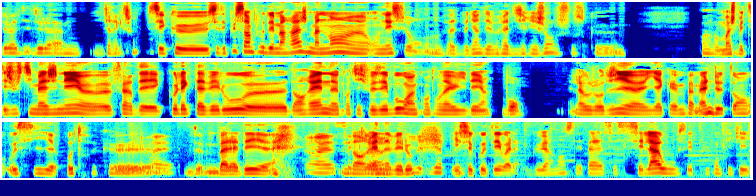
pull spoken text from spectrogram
la, de la direction? C'est que c'était plus simple au démarrage. Maintenant, on est sur, on va devenir des vrais dirigeants, chose que moi, je m'étais juste imaginé euh, faire des collectes à vélo euh, dans Rennes quand il faisait beau, hein, quand on a eu l'idée. hein. Bon, là aujourd'hui, euh, il y a quand même pas mal de temps aussi autre que Ouais. de me balader. Ouais, Dans clair. Rennes à vélo. Y et ce côté, voilà, gouvernance, c'est pas, c'est- c'est là où c'est plus compliqué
